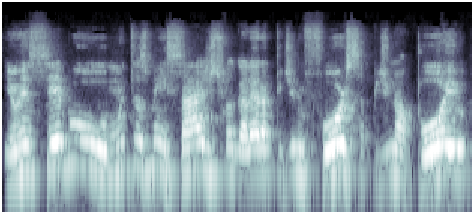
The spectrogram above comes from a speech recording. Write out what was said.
Eu recebo muitas mensagens com a galera pedindo força, pedindo apoio.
